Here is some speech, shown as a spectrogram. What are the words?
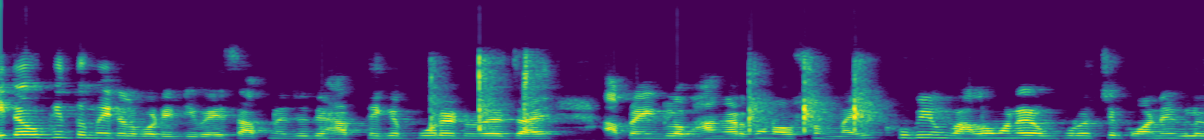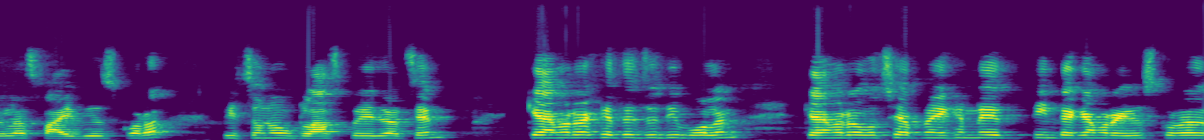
এটাও কিন্তু মেটাল বডি ডিভাইস আপনি যদি হাত থেকে পড়ে টরে যায়, আপনার এগুলো ভাঙার কোনো অপশন নাই। খুবই ভালো মানের উপর হচ্ছে কর্নিগুলো গ্লাস ফাইভ ইউজ করা। পিছনেও গ্লাস পেয়ে যাচ্ছেন। ক্যামেরা ক্ষেত্রে যদি বলেন, ক্যামেরা হচ্ছে আপনার এখানে তিনটা ক্যামেরা ইউজ করার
